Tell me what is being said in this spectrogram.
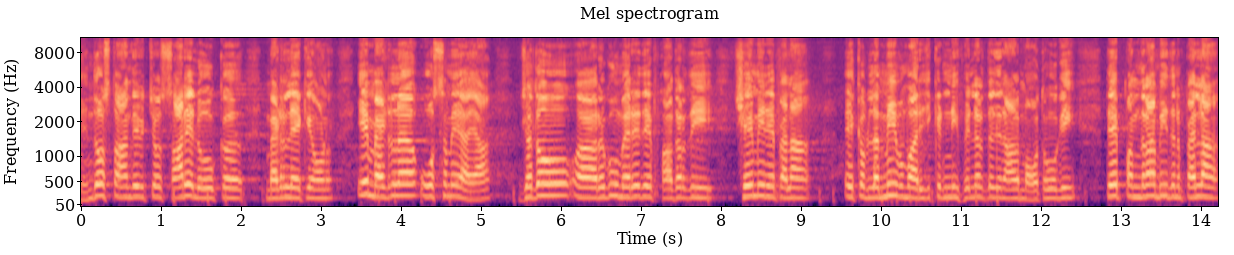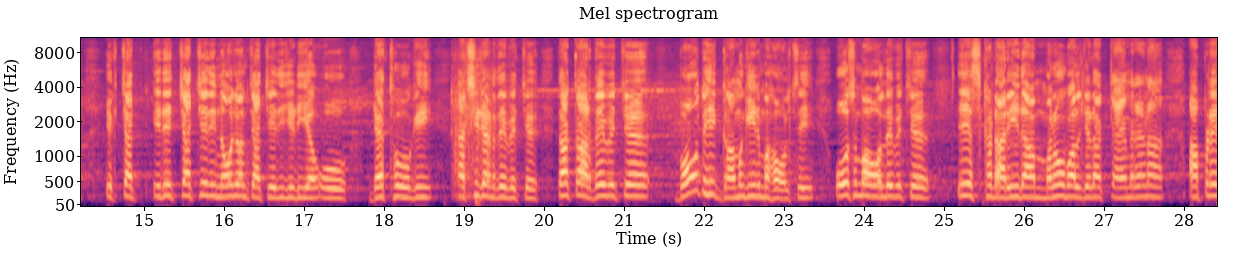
ਹਿੰਦੁਸਤਾਨ ਦੇ ਵਿੱਚੋਂ ਸਾਰੇ ਲੋਕ ਮੈਡਲ ਲੈ ਕੇ ਆਉਣ। ਇਹ ਮੈਡਲ ਉਸ ਸਮੇਂ ਆਇਆ ਜਦੋਂ ਅਹ ਰਘੂ ਮਹਿਰੇ ਦੇ ਫਾਦਰ ਦੀ 6 ਮਹੀਨੇ ਪਹਿਲਾਂ ਇੱਕ ਲੰਮੀ ਬਿਮਾਰੀ 'ਚ ਕਿਡਨੀ ਫੇਲਰ ਦੇ ਨਾਲ ਮੌਤ ਹੋ ਗਈ ਤੇ 15-20 ਦਿਨ ਪਹਿਲਾਂ ਇੱਕ ਚਾ, ਇਹਦੇ ਚਾਚੇ ਦੀ, ਨੌਜਵਾਨ ਚਾਚੇ ਦੀ ਜਿਹੜੀ ਆ, ਉਹ ਡੈਥ ਹੋ ਗਈ ਐਕਸੀਡੈਂਟ ਦੇ ਵਿੱਚ। ਤਾਂ ਘਰ ਦੇ ਵਿੱਚ ਬਹੁਤ ਹੀ ਗਮਗੀਨ ਮਾਹੌਲ ਸੀ। ਉਸ ਮਾਹੌਲ ਦੇ ਵਿੱਚ ਇਸ ਖਿਡਾਰੀ ਦਾ ਮਨੋਬਲ ਜਿਹੜਾ ਕਾਇਮ ਰਹਿਣਾ, ਆਪਣੇ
